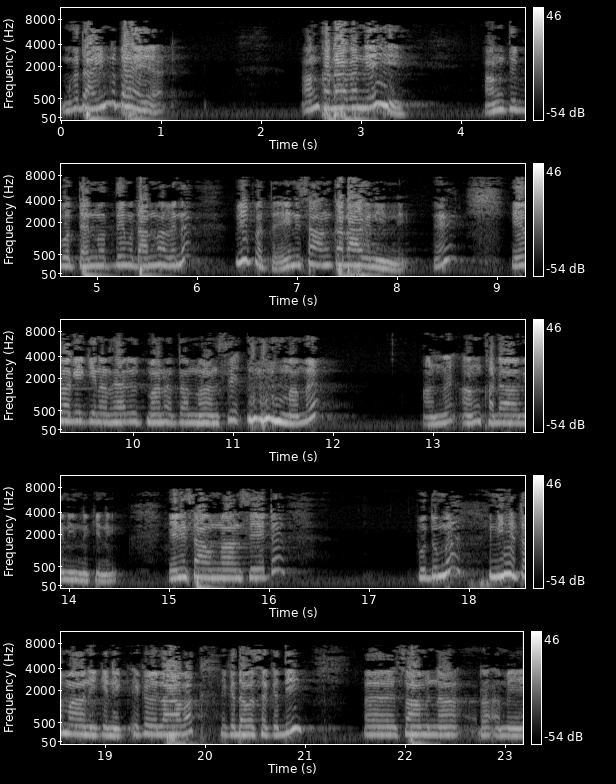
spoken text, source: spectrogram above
මොකද අයින්න බෑයට අං කඩාගන්න එයි අංතිබොත් තැන්වොත්තේම දන්ම වෙන විපත. එනිසා අංකඩාගෙන ඉන්නේ. ඒ වගේ කියන හැරුත් මානතන් වහන්සේ මම අන්න අං කඩාගෙන ඉන්න කෙනෙක්. එනිසා උන්වහන්සේට පුදුම නිහතමානි කෙනෙක්. එක වෙලාවක් එක දවසකදී ස්වාමිනා මේ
